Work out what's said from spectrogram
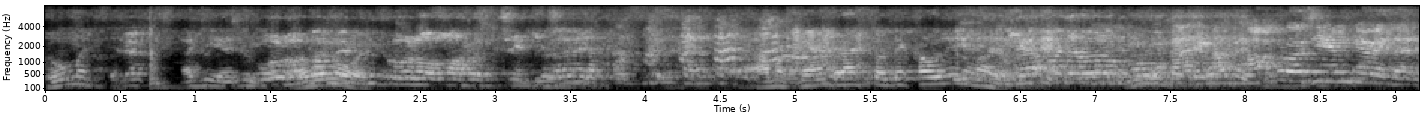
રૂમ જ છે હજી હજી હવે ન હોય આમાં કેમેરા તો દેખાવું જોઈએ ને મારે આપણો છે એમ કહેવાય તારે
